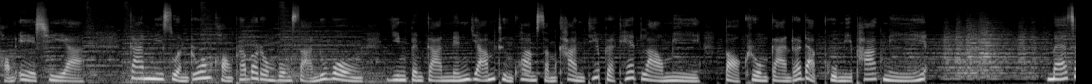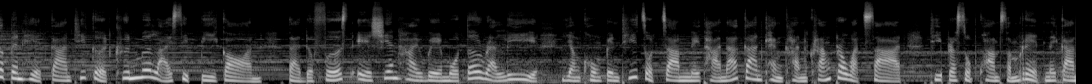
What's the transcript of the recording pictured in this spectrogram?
ของเอเชีย การมีส่วนร่วมของพระบรมวงศานุวงศ์ยิ่งเป็นการเน้นย้ำถึงความสำคัญที่ประเทศลาวมี ต่อโครงการระดับภูมิภาคนี้ แม้จะเป็นเหตุการณ์ที่เกิดขึ้นเมื่อหลายสิบปีก่อน แต่ The First Asian Highway Motor Rally ยังคงเป็นที่จดจำในฐานะการแข่งขันครั้งประวัติศาสตร์ ที่ประสบความสำเร็จในการ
